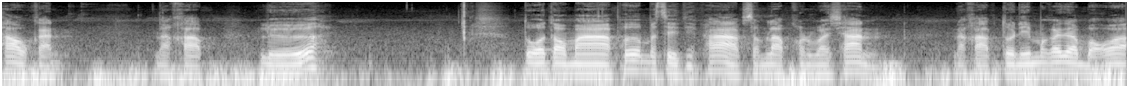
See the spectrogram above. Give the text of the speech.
เท่า ๆกันนะครับ หรือ ตัวต่อมาเพิ่มประสิทธิภาพสำหรับ conversion นะครับตัวนี้มันก็จะบอกว่า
